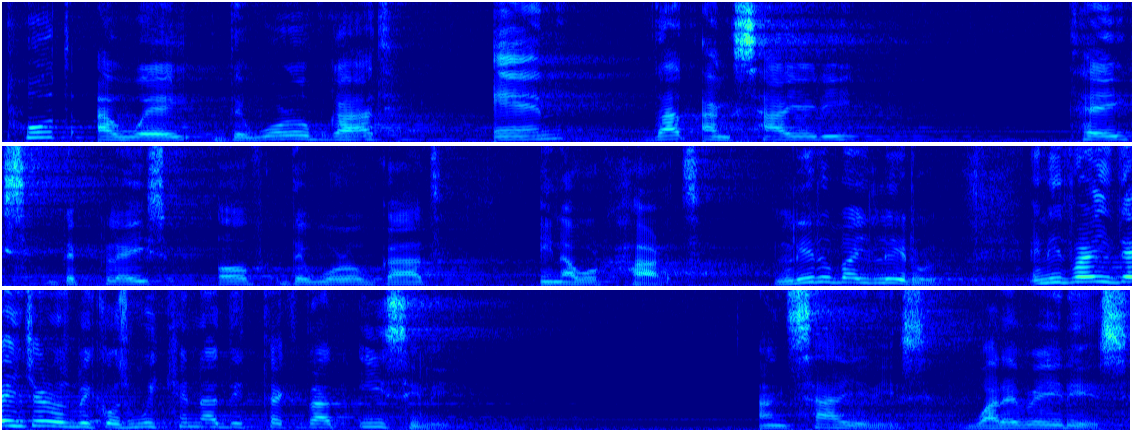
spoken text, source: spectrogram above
put away the Word of God, and that anxiety takes the place of the Word of God in our heart, little by little. And it's very dangerous because we cannot detect that easily. Anxieties, whatever it is,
